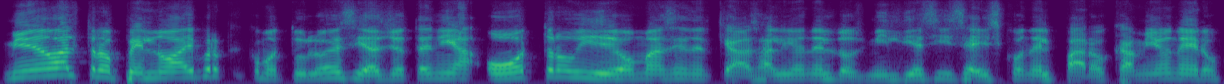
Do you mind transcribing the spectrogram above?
Miedo al tropel no hay porque, como tú lo decías, yo tenía otro video más en el que ha salido en el 2016 con el paro camionero,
